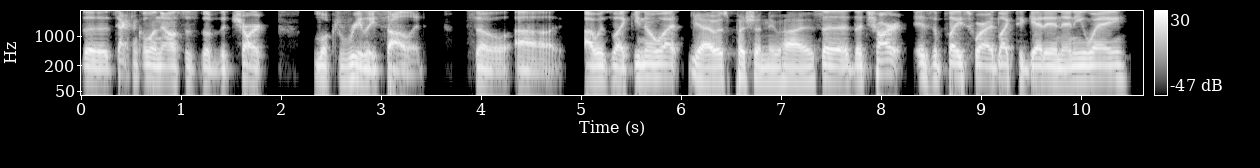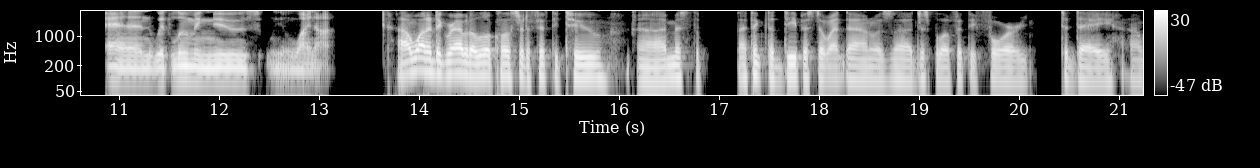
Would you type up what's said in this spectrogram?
the technical analysis of the chart looked really solid. So uh, I was like, you know what? Yeah, it was pushing new highs. The the chart is a place where I'd like to get in anyway, and with looming news, you know, why not? I wanted to grab it a little closer to 52. Uh, I missed the. I think the deepest it went down was uh, just below 54 today. I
